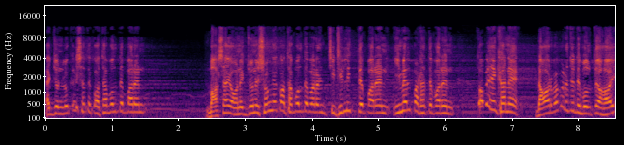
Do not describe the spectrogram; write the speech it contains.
একজন লোকের সাথে কথা বলতে পারেন, বাসায় অনেকজনের সঙ্গে কথা বলতে পারেন, চিঠি লিখতে পারেন, ইমেল পাঠাতে পারেন তবে এখানে দাওয়ার ব্যাপারে যদি বলতে হয়,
